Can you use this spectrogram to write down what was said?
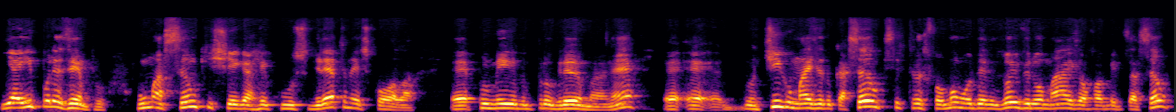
E aí, por exemplo, uma ação que chega a recurso direto na escola, é, por meio do programa né, é, é, do antigo mais educação, que se transformou, modernizou e virou mais alfabetização,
